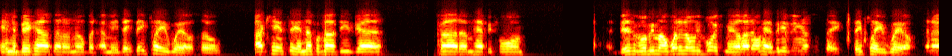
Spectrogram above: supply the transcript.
In the big house, I don't know, but I mean, they, they played well. So I can't say enough about these guys. Proud of them, happy for them. This is going to be my one and only voicemail. I don't have anything else to say. They played well, and I,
